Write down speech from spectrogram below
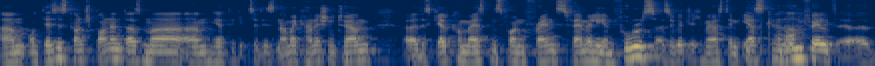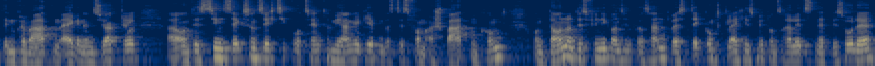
Ähm, und das ist ganz spannend, dass man, ähm, ja, da gibt es ja diesen amerikanischen Term, äh, das Geld kommt meistens von Friends, Family and Fools, also wirklich mehr aus dem ersten genau. Umfeld, dem privaten eigenen Circle. und das sind 66 Prozent, haben wir angegeben, dass das vom Ersparten kommt. Und dann, und das finde ich ganz interessant, weil es deckungsgleich ist mit unserer letzten Episode,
